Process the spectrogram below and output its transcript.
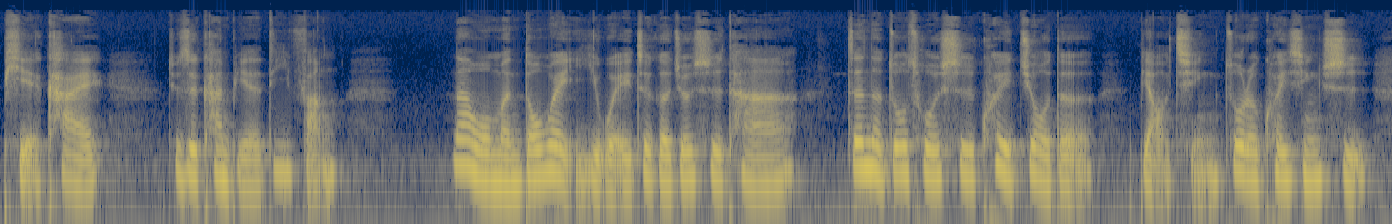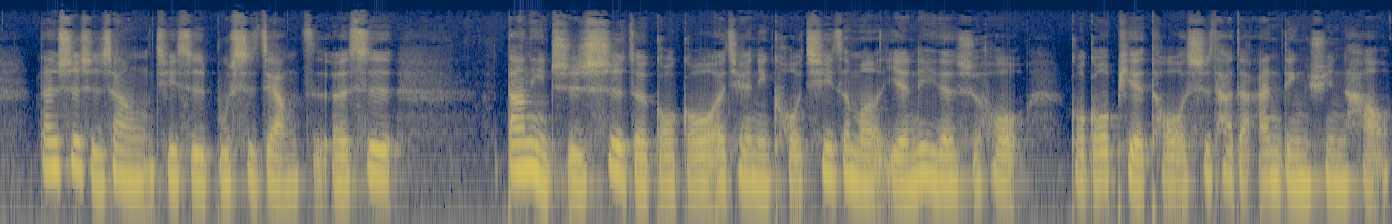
撇开，就是看别的地方。那我们都会以为这个就是他真的做错事、愧疚的表情，做了亏心事。但事实上其实不是这样子，而是当你直视着狗狗，而且你口气这么严厉的时候，狗狗撇头是它的安定讯号，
